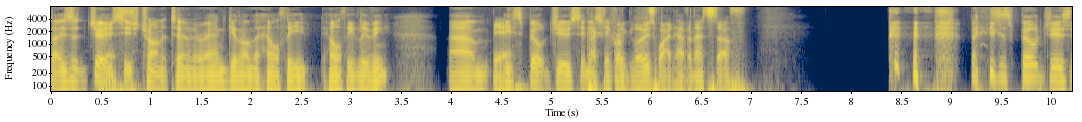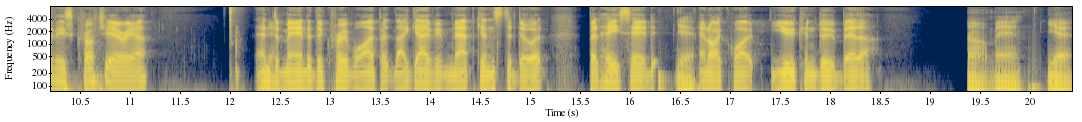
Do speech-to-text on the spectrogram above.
So is it juice? Yes. He's trying to turn it around, get on the healthy healthy living. Um, Yeah. He spilt juice in his practically crotch. lose weight having that stuff. he just spilled juice in his crotch area and Yeah. demanded the crew wipe it. They gave him napkins to do it, but he said, Yeah. and I quote, "You can do better." Oh man, yeah.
